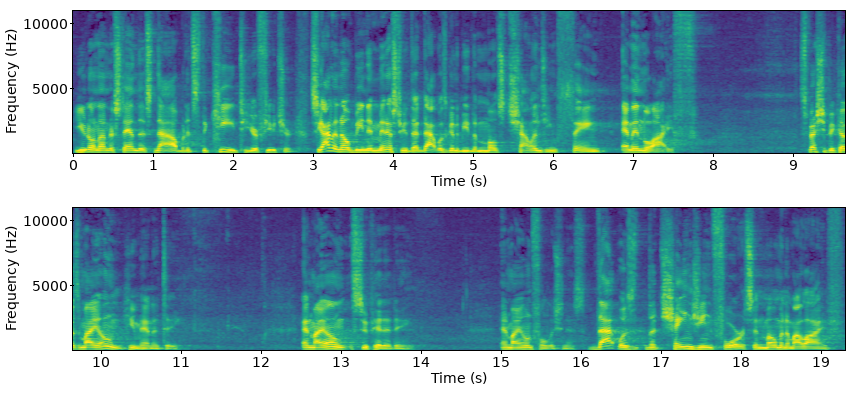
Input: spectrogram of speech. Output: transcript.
You don't understand this now, but it's the key to your future. See, I didn't know being in ministry that that was going to be the most challenging thing and in life. especially because of my own humanity and my own stupidity and my own foolishness. That was the changing force and moment of my life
